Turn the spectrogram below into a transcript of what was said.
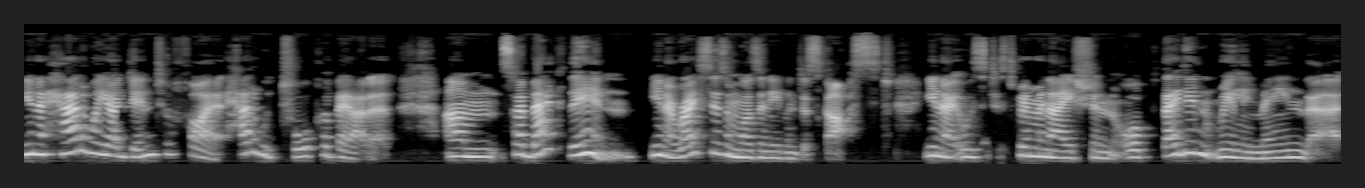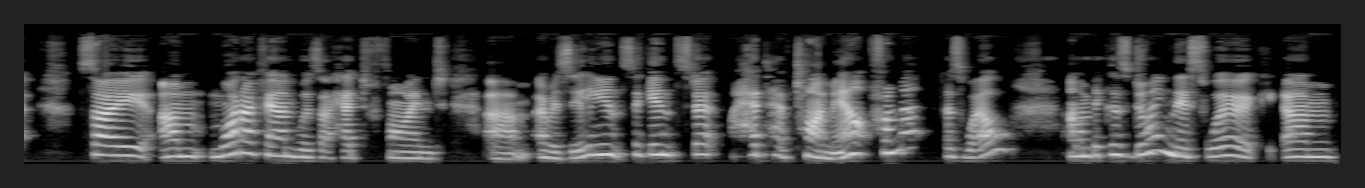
You know, how do we identify it? How do we talk about it? Um, so back then, you know, racism wasn't even discussed. You know, it was discrimination, or they didn't really mean that. So um, what I found was I had to find um, a resilience against it. I had to have time out from it as well, um, because doing this work um,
